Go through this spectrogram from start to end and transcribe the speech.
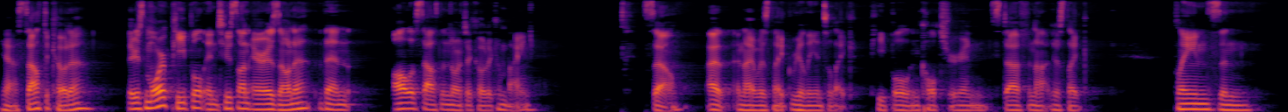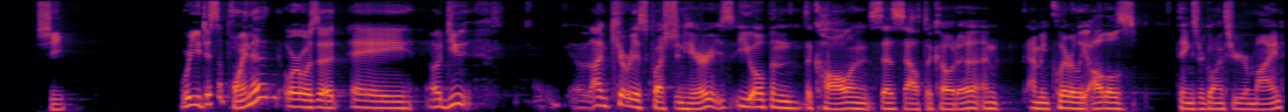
yeah, South Dakota. There's more people in Tucson, Arizona than all of South and North Dakota combined. So, I, and I was like really into like people and culture and stuff, and not just like plains and sheep. Were you disappointed, or was it a? Oh, do you? I'm curious. Question here: You open the call and it says South Dakota, and I mean clearly all those things are going through your mind.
